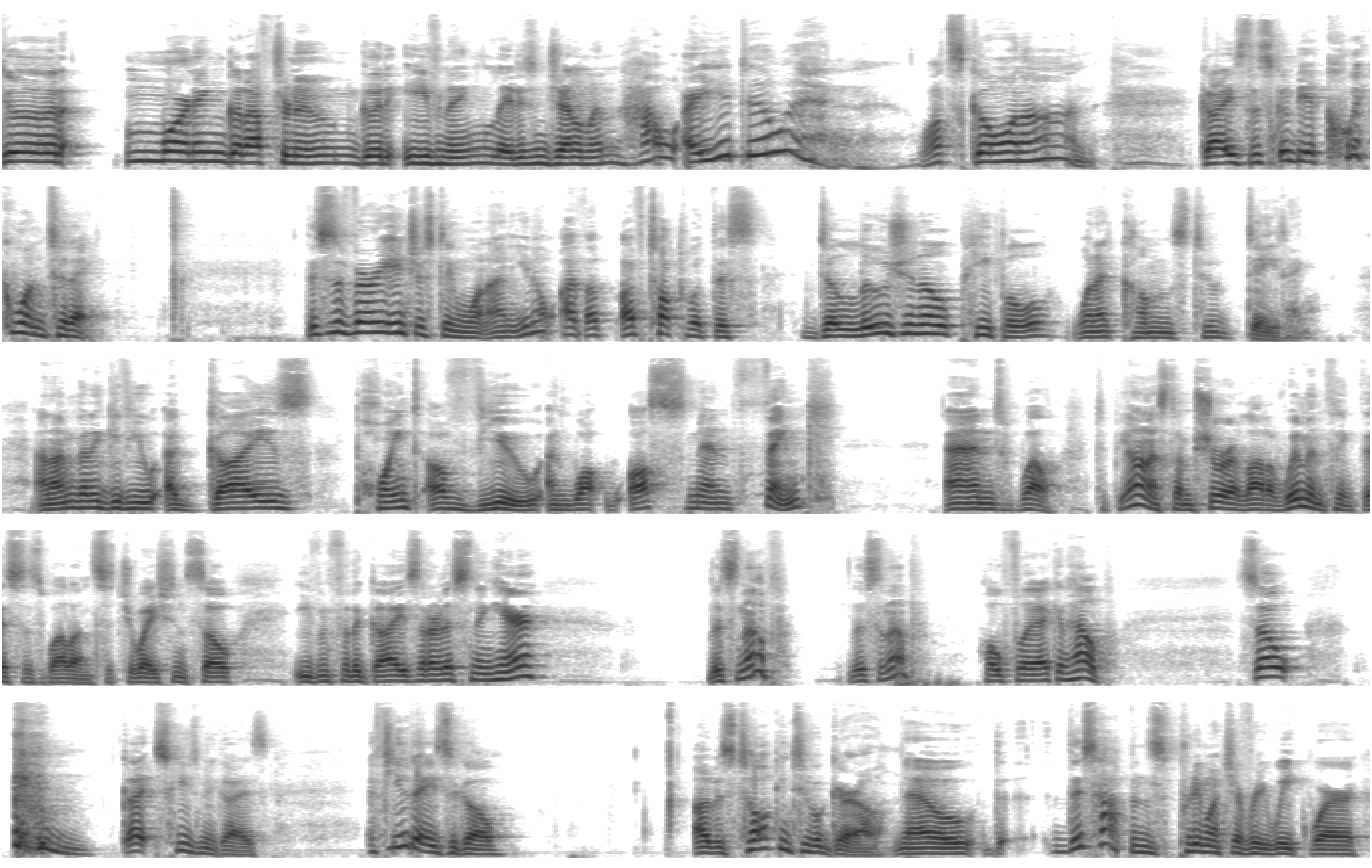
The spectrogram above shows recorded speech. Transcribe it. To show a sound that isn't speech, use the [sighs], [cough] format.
Good morning, good afternoon, good evening, ladies and gentlemen. How are you doing? What's going on? Guys, this is going to be a quick one today. This is a very interesting one. And you know, I've, I've talked about this delusional people when it comes to dating. And I'm going to give you a guy's point of view and what us men think. And well, to be honest, I'm sure a lot of women think this as well in situations. So even for the guys that are listening here, listen up, listen up. Hopefully I can help. So, [clears throat] guys, excuse me, guys. A few days ago, I was talking to a girl. Now, th- this happens pretty much every week where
